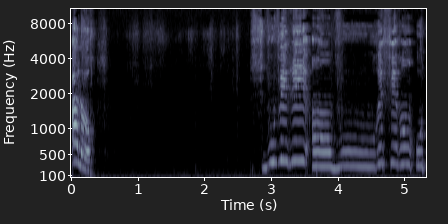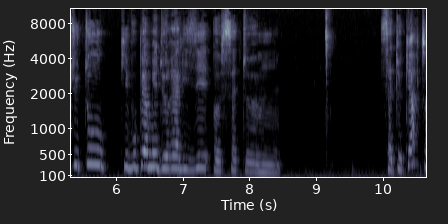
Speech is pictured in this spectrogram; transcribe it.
Alors vous verrez en vous référant au tuto qui vous permet de réaliser euh, cette, euh, cette carte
